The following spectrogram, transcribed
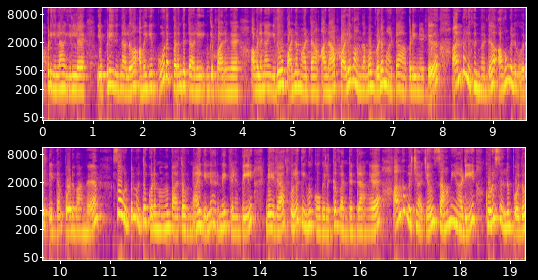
அப்படியெல்லாம் இல்லை. எப்படி இருந்தாலும் அவங்க என் கூட பிறந்துட்டாலே இங்கே பாருங்க. அவளை நான் எதுவும் பண்ண மாட்டேன் ஆனா பழி வாங்காம விடமாட்டேன் அப்படின்னுட்டு அன்பழகன் வந்து அவங்களுக்கு ஒரு திட்டம் போடுவாங்க. ஸோ ஒட்டுமொத்த குடும்பமும் பார்த்தோம்னா எல்லாருமே கிளம்பி நேரா குலதெய்வ கோவிலுக்கு வந்துடுறாங்க. அங்க வச்சாச்சும் சாமி ஆடி குறி சொல்லும் போது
